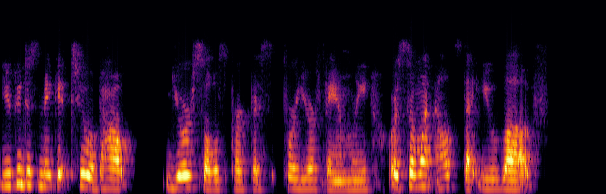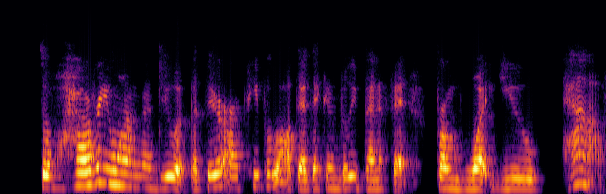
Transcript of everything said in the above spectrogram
You can just make it too about your soul's purpose for your family or someone else that you love. So, however you want to do it, but there are people out there that can really benefit from what you have.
